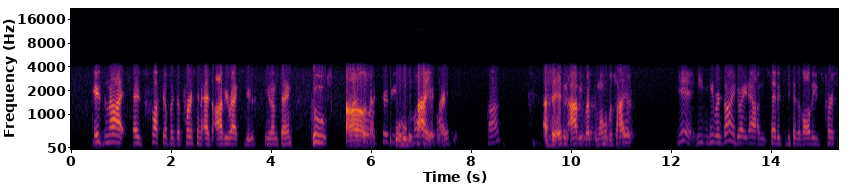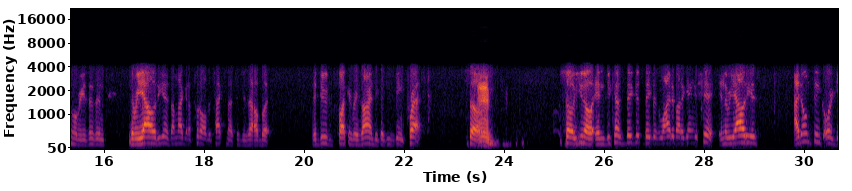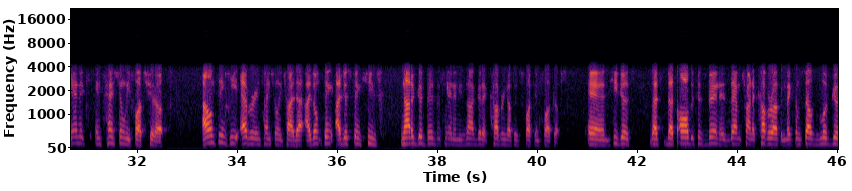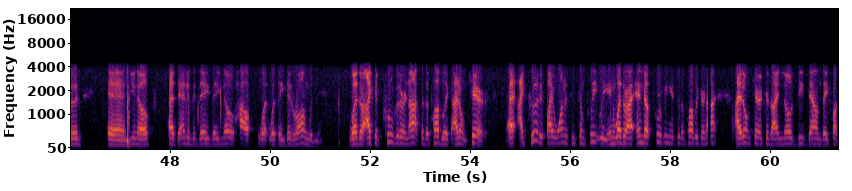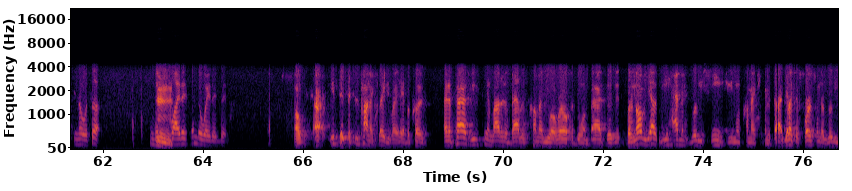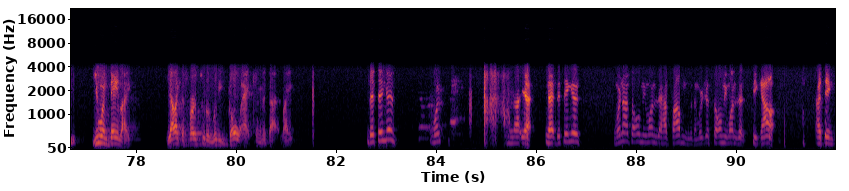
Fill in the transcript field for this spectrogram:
is not as fucked up as a person as Avi Rex, dude. You know what I'm saying? Who Oh, that's who- who most of the retired, right? Huh? I said, isn't Avi Rex the one who retired? Yeah, he he resigned right now and said it's because of all these personal reasons. And the reality is, I'm not gonna put all the text messages out, but the dude fucking resigned because he's being pressed. So. Mm. So you know, and because they just they just lied about a gang of shit. And the reality is, I don't think Organik intentionally fucked shit up. I don't think he ever intentionally tried that. I don't think. I just think he's not a good businessman and he's not good at covering up his fucking fuck ups. And he just that's that's all this has been is them trying to cover up and make themselves look good. And you know, at the end of the day, they know how what what they did wrong with me. Whether I could prove it or not to the public, I don't care. I, I could if I wanted to completely, and whether I end up proving it to the public or not, I don't care because I know deep down they fucking know what's up. This Hmm. is why they've been the way they've been. Okay. Uh, this, this is kind of crazy right here because in the past we've seen a lot of the battlers come at URL for doing bad business, but in all reality, we haven't really seen anyone come at of the Dot. You're like the first one to really, you and Daylight, y'all like the first two to really go at King of the Dot. Like, The thing is, when, not yet. The thing is, we're not the only ones that have problems with them. We're just the only ones that speak out. I think,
